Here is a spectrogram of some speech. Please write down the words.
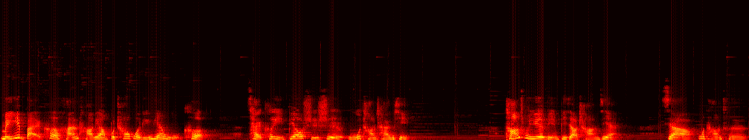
每一百克含糖量不超过零点五克，才可以标识是无糖产品。糖醇月饼比较常见，像木糖醇、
